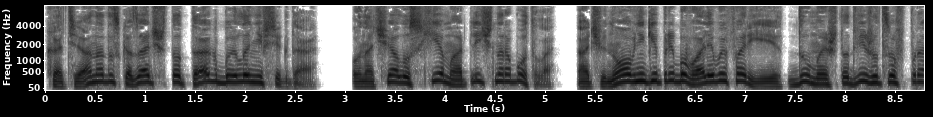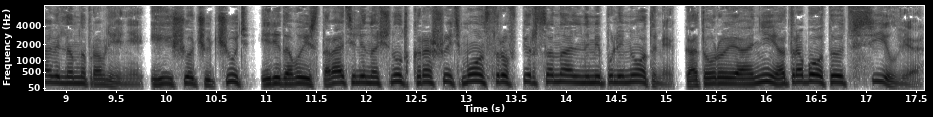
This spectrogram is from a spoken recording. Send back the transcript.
Хотя надо сказать, что так было не всегда. Поначалу схема отлично работала, а чиновники пребывали в эйфории, думая, что движутся в правильном направлении, и еще чуть-чуть, и рядовые старатели начнут крошить монстров персональными пулеметами, которые они отработают в Силве.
